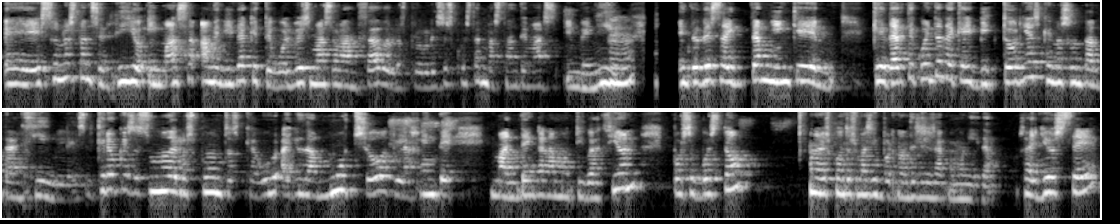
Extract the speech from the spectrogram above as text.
eh, eso no es tan sencillo y más a medida que te vuelves más avanzado, los progresos cuestan bastante más en venir. Entonces hay también que, darte cuenta de que hay victorias que no son tan tangibles. Creo que ese es uno de los puntos que ayuda mucho a que la gente mantenga la motivación. Por supuesto, uno de los puntos más importantes es la comunidad. O sea, yo sé,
